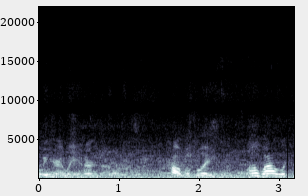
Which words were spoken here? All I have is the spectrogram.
No, I'll be here later. Probably. Oh wow, look.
